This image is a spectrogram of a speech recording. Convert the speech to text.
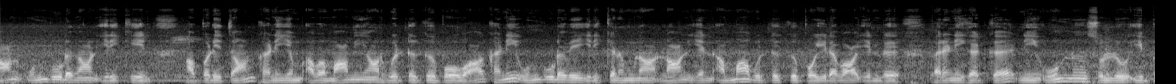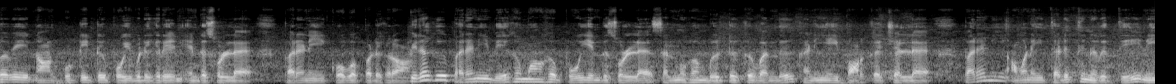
நான் உன் கூட தான் இருக்கேன் அப்படித்தான் கனியும் அவ மாமியார் வீட்டுக்கு போவா. கனி உன்கூடவே இருக்கணும்னா நான் என் அம்மா வீட்டுக்கு போயிடவா? என்று பரணி கேட்க நீ உன்னு சொல்லு இப்பவே நான் கூட்டிட்டு போய்விடுகிறேன் என்று சொல்ல பரணி கோபப்படுகிறான். பிறகு பரணி வேகமாக போய் என்று சொல்ல சண்முகம் வீட்டுக்கு வந்து கனியை பார்க்க செல்ல பரணி அவனை தடுத்து நிறுத்தி நீ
